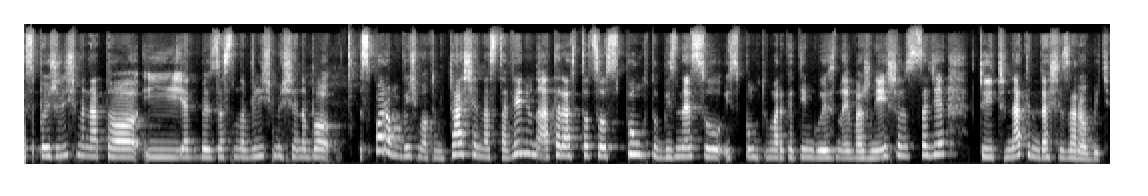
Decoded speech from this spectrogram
spojrzeliśmy na to i jakby zastanowiliśmy się, no bo sporo mówiliśmy o tym czasie, nastawieniu, no a teraz to, co z punktu biznesu i z punktu marketingu jest najważniejsze w zasadzie, czyli czy na tym da się zarobić.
